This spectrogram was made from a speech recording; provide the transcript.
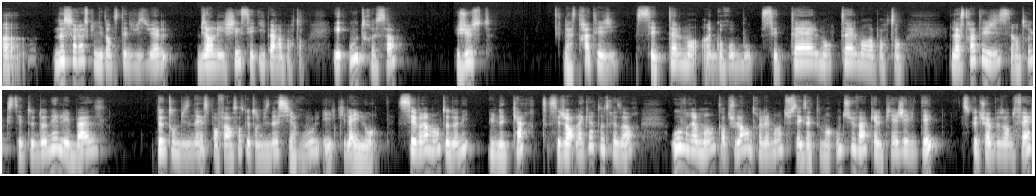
un, ne serait-ce qu'une identité de visuel bien léchée, c'est hyper important. Et outre ça, juste la stratégie, c'est tellement un gros bout, c'est tellement, tellement important. La stratégie, c'est un truc, c'est te donner les bases de ton business pour faire en sorte que ton business y roule et qu'il aille loin. C'est vraiment te donner une carte, c'est genre la carte au trésor, où vraiment, quand tu l'as entre les mains, tu sais exactement où tu vas, quel piège éviter, ce que tu as besoin de faire,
